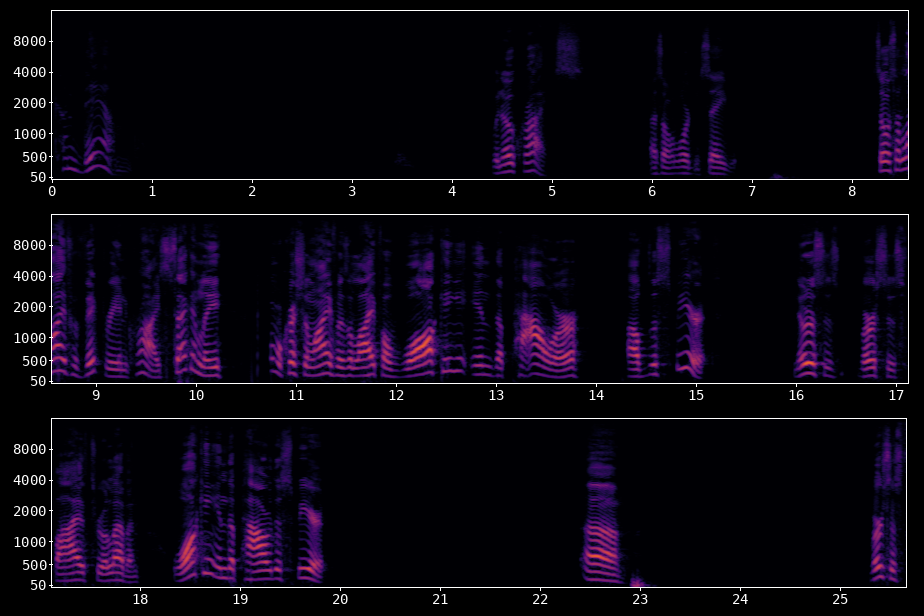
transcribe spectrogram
condemned. If we know Christ as our Lord and Savior. So it's a life of victory in Christ. Secondly, normal Christian life is a life of walking in the power of the Spirit. Notice verses 5 through 11. Walking in the power of the Spirit. Uh, verses,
